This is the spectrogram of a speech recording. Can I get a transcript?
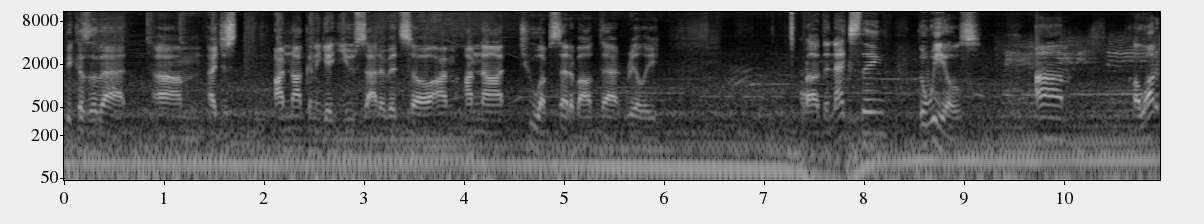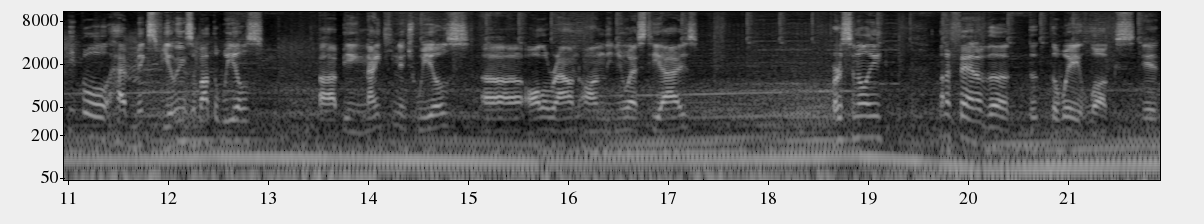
because of that um, i just i'm not gonna get use out of it so i'm, I'm not too upset about that really uh, the next thing the wheels um, a lot of people have mixed feelings about the wheels uh, being 19 inch wheels uh, all around on the new STIs. Personally, I'm not a fan of the, the, the, way it looks. It,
